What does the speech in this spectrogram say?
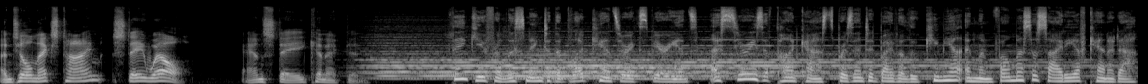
Until next time, stay well and stay connected. Thank you for listening to the Blood Cancer Experience, a series of podcasts presented by the Leukemia and Lymphoma Society of Canada.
